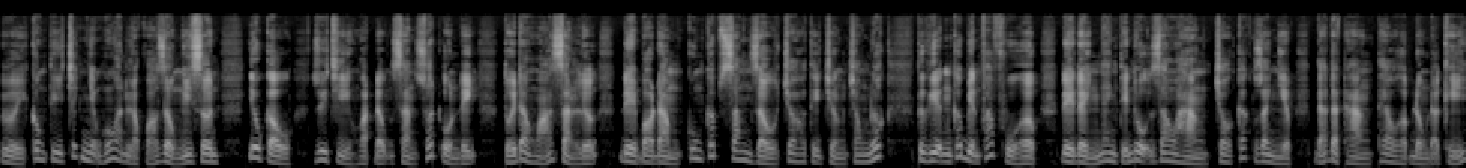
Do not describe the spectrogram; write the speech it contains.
gửi công ty trách nhiệm hữu hạn lọc hóa dầu Nghi Sơn yêu cầu duy trì hoạt động sản xuất ổn định, tối đa hóa sản lượng để bảo đảm cung cấp xăng dầu cho thị trường trong nước, thực hiện các biện pháp phù hợp để đẩy nhanh tiến độ giao hàng cho các doanh nghiệp đã đặt hàng theo hợp đồng đã ký.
